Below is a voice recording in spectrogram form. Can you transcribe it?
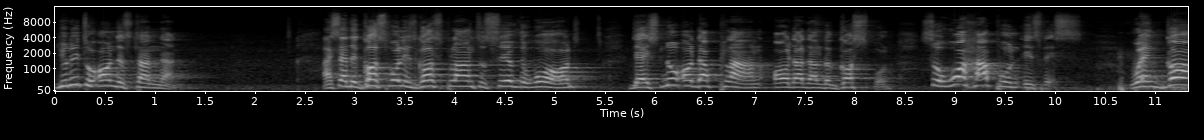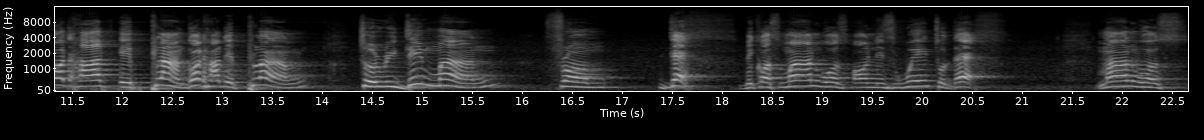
You need to understand that. I said the gospel is God's plan to save the world. There is no other plan other than the gospel. So, what happened is this when God had a plan, God had a plan to redeem man from death because man was on his way to death man was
